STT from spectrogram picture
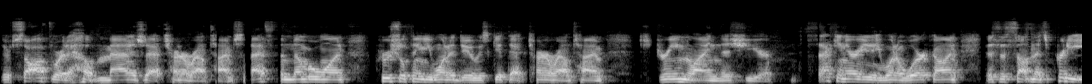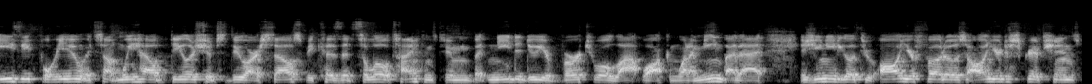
their software to help manage that turnaround time. So that's the number one crucial thing you want to do is get that turnaround time streamlined this year. Second area that you want to work on, this is something that's pretty easy for you. It's something we help dealerships do ourselves because it's a little time consuming, but need to do your virtual lot walk. And what I mean by that is you need to go through all your photos, all your descriptions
